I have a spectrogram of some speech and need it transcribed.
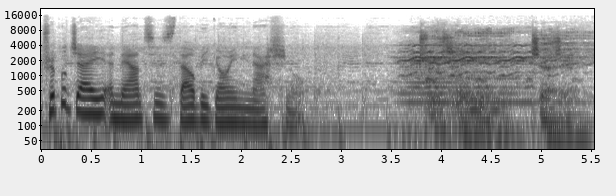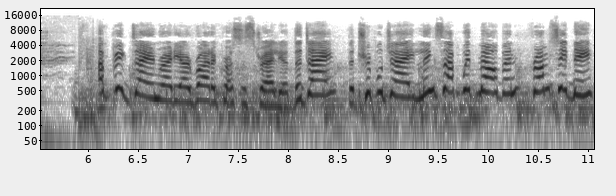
Triple J announces they'll be going national. A big day in radio right across Australia. The day the Triple J links up with Melbourne from Sydney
